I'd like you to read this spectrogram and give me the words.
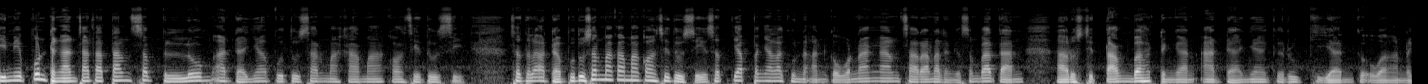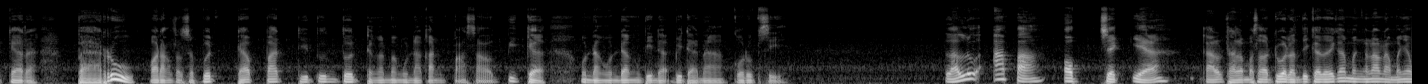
Ini pun dengan catatan sebelum adanya putusan Mahkamah Konstitusi. Setelah ada putusan Mahkamah Konstitusi, setiap penyalahgunaan kewenangan, sarana, dan kesempatan harus ditambah dengan adanya kerugian keuangan negara. Baru orang tersebut dapat dituntut dengan menggunakan pasal 3 Undang-Undang Tindak Pidana Korupsi. Lalu apa objek ya? Kalau dalam pasal 2 dan 3 tadi kan mengenal namanya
